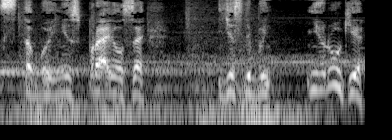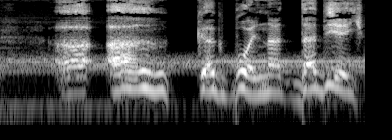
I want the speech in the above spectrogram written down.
с тобой не справился, если бы не руки. А, а как больно, добей!»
